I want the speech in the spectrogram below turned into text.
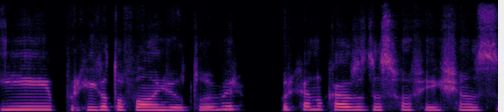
E por que que eu tô falando de youtuber? Porque no caso das fanfictions,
